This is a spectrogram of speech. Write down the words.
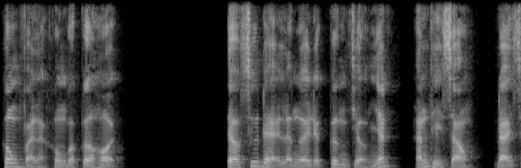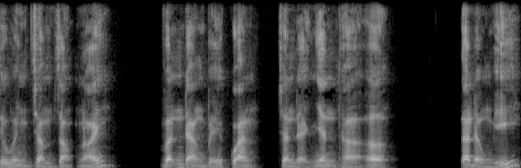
không phải là không có cơ hội. Tiểu sư đệ là người được cưng chiều nhất, hắn thì sao? Đại sư huynh trầm giọng nói, vẫn đang bế quan, Trần Đại Nhân thở ơ. Ta đồng ý,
